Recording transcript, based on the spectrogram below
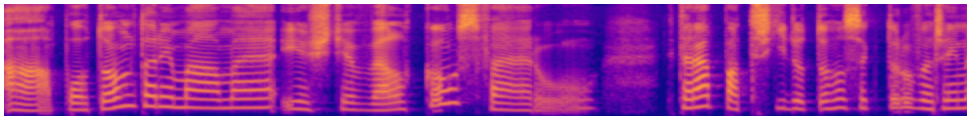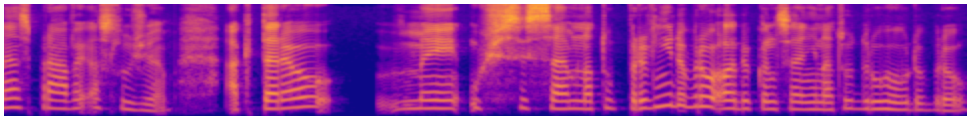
A potom tady máme ještě velkou sféru, která patří do toho sektoru veřejné zprávy a služeb a kterou my už si sem na tu první dobrou, ale dokonce ani na tu druhou dobrou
